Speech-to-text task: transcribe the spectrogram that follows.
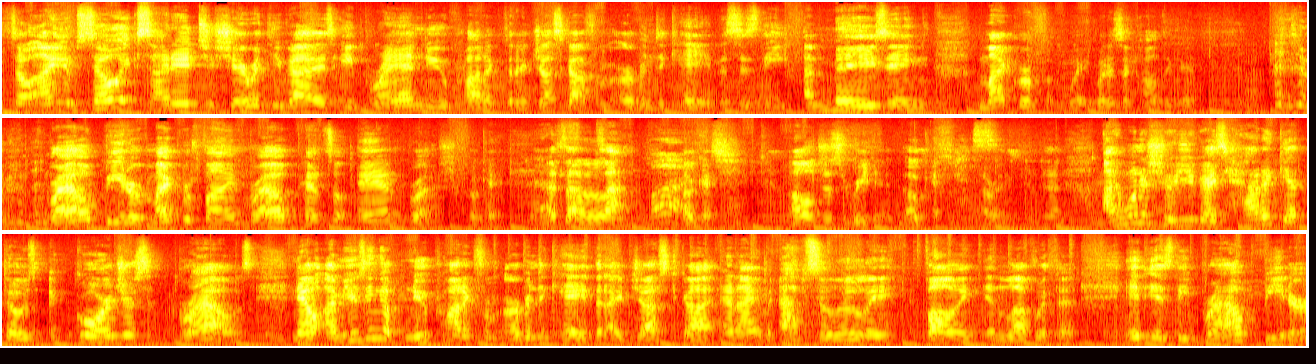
So I am so excited to share with you guys a brand new product that I just got from Urban Decay. This is the amazing micro, wait, what is it called again? brow beater, microfine brow pencil and brush. Okay, that's, that's a lot. Okay, I'll just read it. Okay, yes. all right. I want to show you guys how to get those gorgeous brows. Now, I'm using a new product from Urban Decay that I just got, and I'm absolutely falling in love with it. It is the Brow Beater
